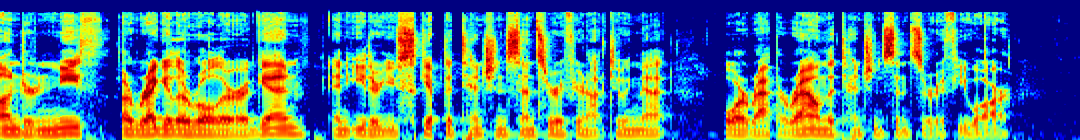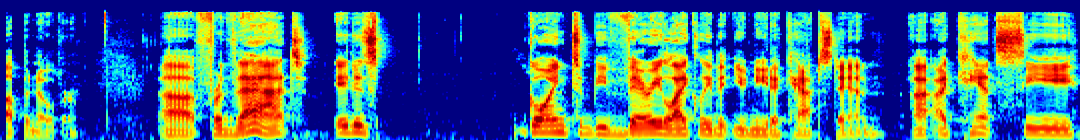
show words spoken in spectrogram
underneath a regular roller again, and either you skip the tension sensor if you're not doing that, or wrap around the tension sensor if you are up and over. Uh, for that, it is going to be very likely that you need a capstan. Uh, I can't see.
